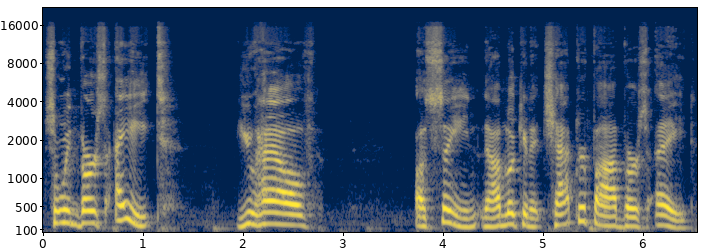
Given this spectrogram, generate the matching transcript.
So, in verse 8, you have a scene. Now, I'm looking at chapter 5, verse 8.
